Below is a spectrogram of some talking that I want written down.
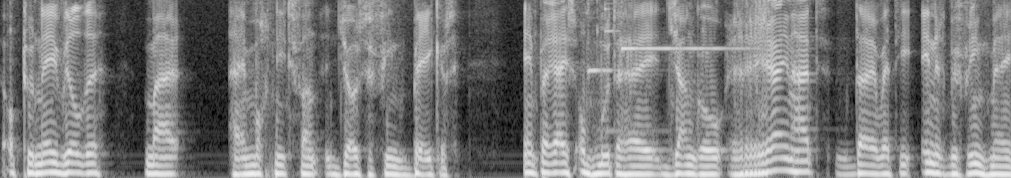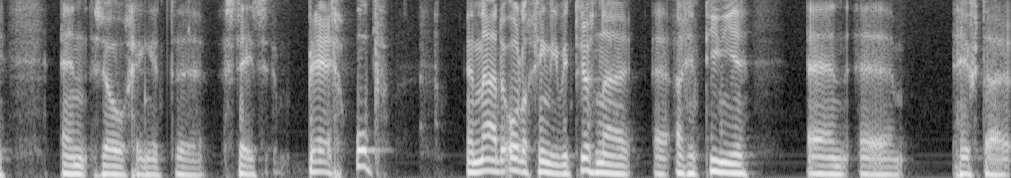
op tournee wilde... maar hij mocht niet van Josephine Baker... In Parijs ontmoette hij Django Reinhardt. Daar werd hij innig bevriend mee. En zo ging het uh, steeds bergop. En na de oorlog ging hij weer terug naar uh, Argentinië. En uh, heeft daar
